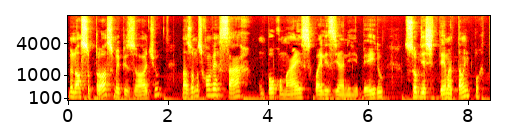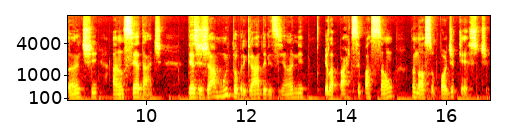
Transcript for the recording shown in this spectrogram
No nosso próximo episódio, nós vamos conversar um pouco mais com a Elisiane Ribeiro sobre este tema tão importante, a ansiedade. Desde já, muito obrigado, Elisiane, pela participação no nosso podcast.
